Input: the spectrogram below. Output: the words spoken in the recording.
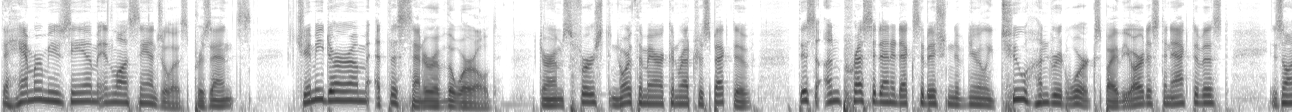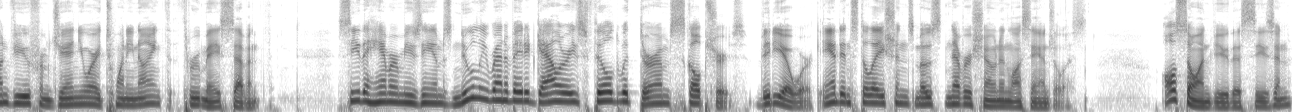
The Hammer Museum in Los Angeles presents Jimmie Durham at the Center of the World, Durham's first North American retrospective. This unprecedented exhibition of nearly 200 works by the artist and activist is on view from January 29th through May 7th. See the Hammer Museum's newly renovated galleries filled with Durham's sculptures, video work, and installations most never shown in Los Angeles. Also on view this season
